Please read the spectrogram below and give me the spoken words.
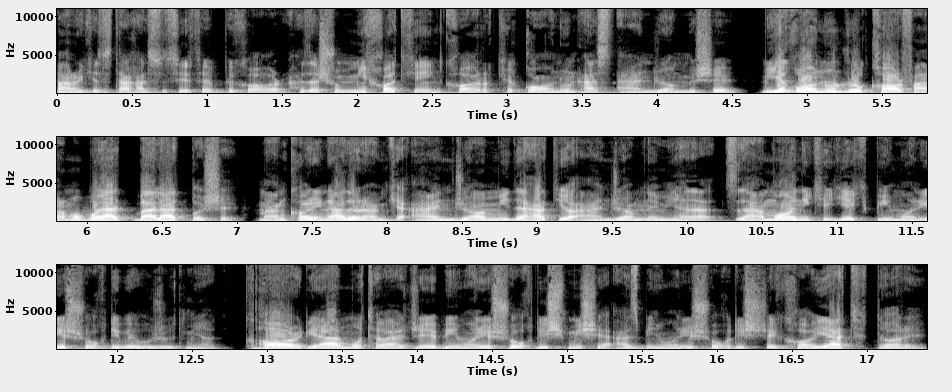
مراکز تخصصی طب کار ازشون می‌خواد که این کار که قانون هست انجام بشه میگه قانون رو کارفرما باید بلد باشه. من کاری ندارم که انجام می‌دهد یا انجام نمی‌دهد. زمانی که یک بیماری شغلی به وجود میاد. کارگر متوجه بیماری شغلیش میشه. از بیماری شغلیش شکایت داره.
